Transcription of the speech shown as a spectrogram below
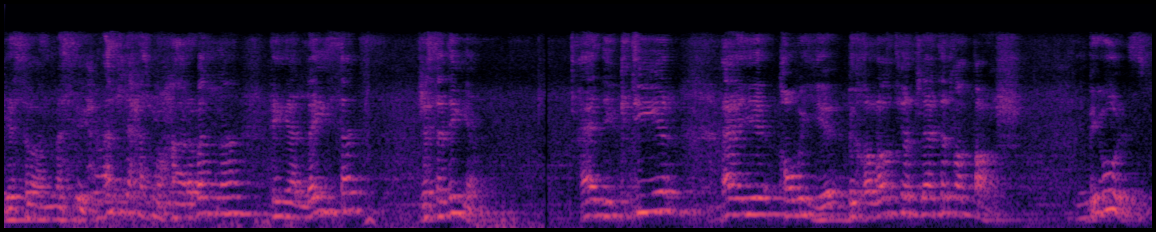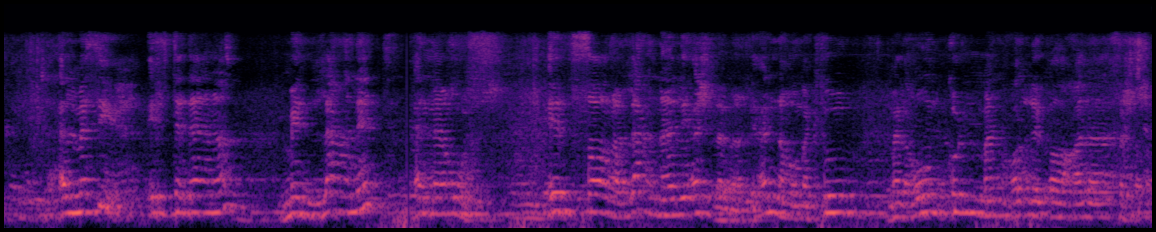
يسوع المسيح. أسلحة محاربتنا هي ليست جسدية. هذه كتير آية قوية بغلاطية 3 13 بيقول المسيح افتدانا من لعنة الناموس. إذ صار لعنة لأجلنا لأنه مكتوب ملعون كل من علق على خشبة.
